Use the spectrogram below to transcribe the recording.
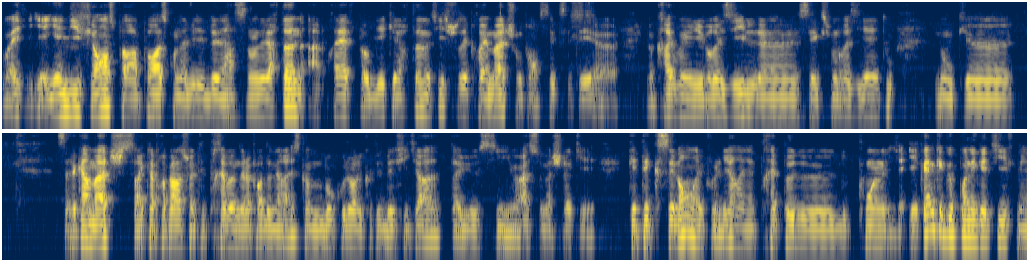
ouais, il y, a une différence par rapport à ce qu'on a vu des dernières saisons d'Everton. Après, pas oublier qu'Everton aussi, sur ses premiers matchs, on pensait que c'était euh, le crack venu du Brésil, euh, sélection brésilienne et tout. Donc, c'est avec un match. C'est vrai que la préparation était très bonne de la part de Neres, comme beaucoup de joueurs du côté de Béfica. Tu as eu aussi ce match-là qui est, qui est, excellent, il faut le dire. Il y a très peu de, points. Il y, a, quand même quelques points négatifs, mais il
